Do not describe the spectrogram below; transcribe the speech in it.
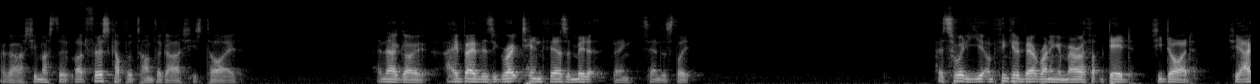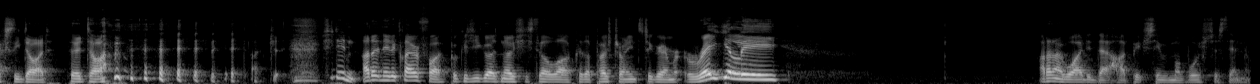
I go, oh, she must have, like, first couple of times I go, oh, she's tired. And then I go, hey, babe, there's a great 10,000 meter, bang, sound asleep. Hey, sweetie, I'm thinking about running a marathon. Dead. She died. She actually died. Third time. she didn't. I don't need to clarify because you guys know she's still alive because I post her on Instagram regularly. I don't know why I did that high pitched thing with my voice just then.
